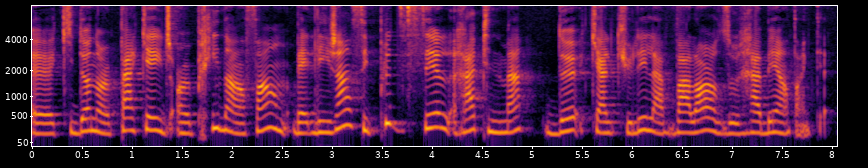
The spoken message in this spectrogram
euh, qui donnent un package, un prix d'ensemble, ben, les gens, c'est plus difficile rapidement de calculer la valeur du rabais en tant que tel.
